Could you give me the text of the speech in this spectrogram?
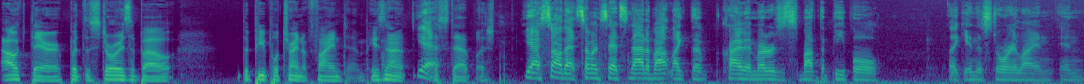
out there, but the story's about the people trying to find him. He's not Yeah. established. yeah. I saw that someone said it's not about like the crime and murders. It's about the people like in the storyline. And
